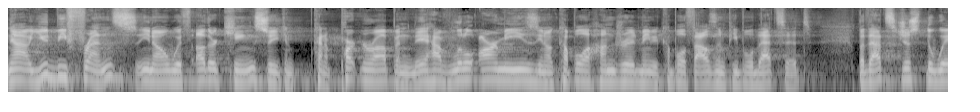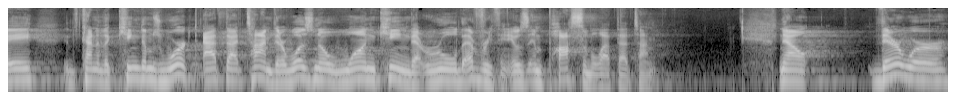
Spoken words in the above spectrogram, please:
Now, you'd be friends, you know, with other kings, so you can kind of partner up, and they have little armies, you know, a couple of hundred, maybe a couple of thousand people, that's it. But that's just the way kind of the kingdoms worked at that time. There was no one king that ruled everything, it was impossible at that time. Now, there were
